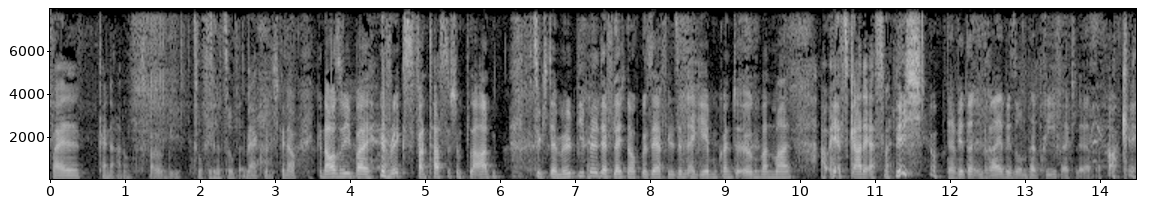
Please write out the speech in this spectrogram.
weil, keine Ahnung, das war irgendwie Zu viele Zufälle. merkwürdig, genau. Genauso wie bei Ricks fantastischen Plan bezüglich der Müllpeople, der vielleicht noch sehr viel Sinn ergeben könnte irgendwann mal. Aber jetzt gerade erstmal nicht. Der wird dann in drei Episoden per Brief erklärt. Okay.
